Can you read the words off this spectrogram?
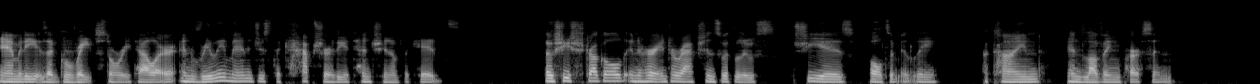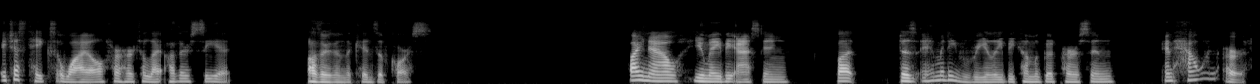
Amity is a great storyteller and really manages to capture the attention of the kids. Though she struggled in her interactions with Luz, she is, ultimately, a kind and loving person. It just takes a while for her to let others see it. Other than the kids, of course. By now, you may be asking, but does Amity really become a good person? And how on earth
